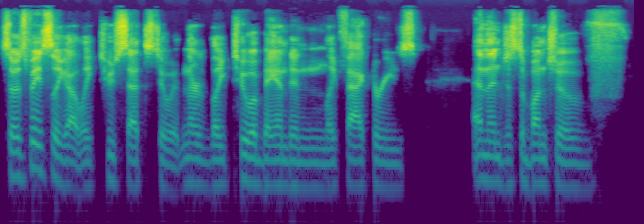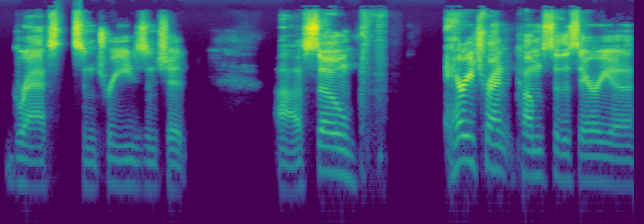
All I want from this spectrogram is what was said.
so it's basically got like two sets to it and they're like two abandoned like factories and then just a bunch of grass and trees and shit uh so harry trent comes to this area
